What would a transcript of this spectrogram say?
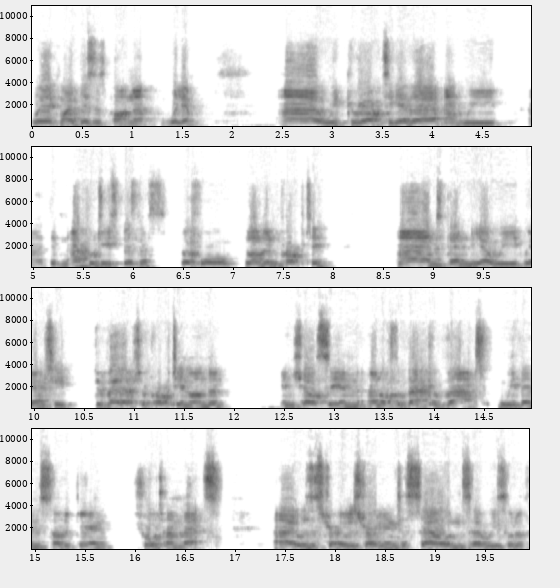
with my business partner, William. Uh, we grew up together and we uh, did an apple juice business before London property. And then, yeah, we, we actually developed a property in London, in Chelsea. And, and off the back of that, we then started doing short term lets. Uh, it, was a, it was struggling to sell. And so we sort of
